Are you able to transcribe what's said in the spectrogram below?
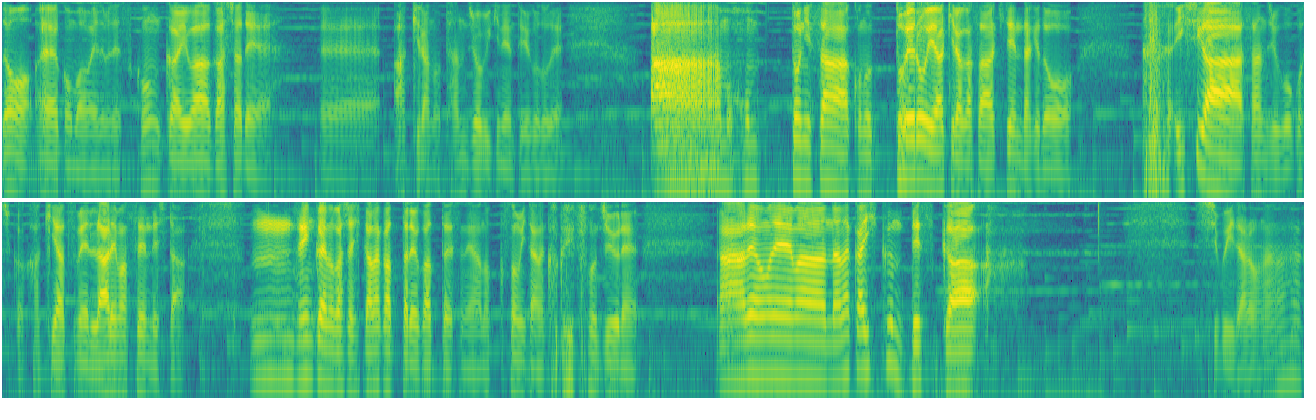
どうも、えー、こんばんは、エヌムです。今回はガシャで、えー、アキラの誕生日記念ということで、あー、もう本当にさ、このドエロいアキラがさ、来てんだけど、石が35個しかかき集められませんでした。うーん、前回のガシャ引かなかったらよかったですね。あのクソみたいな確率の10連。あー、でもね、まあ、7回引くんですが、渋いだろうな。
